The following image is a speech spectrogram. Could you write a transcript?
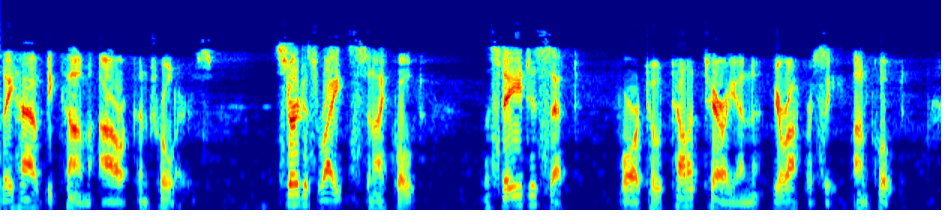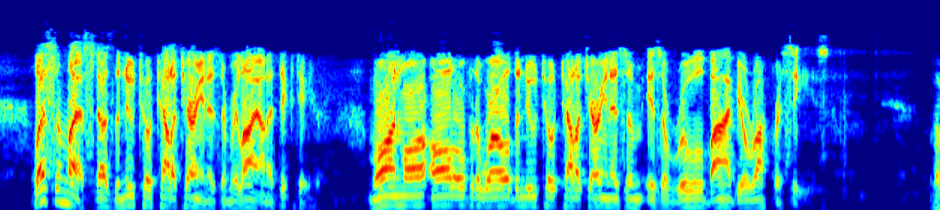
they have become our controllers. Sturgis writes, and I quote, The stage is set for totalitarian bureaucracy, unquote. Less and less does the new totalitarianism rely on a dictator. More and more all over the world, the new totalitarianism is a rule by bureaucracies. The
